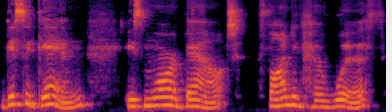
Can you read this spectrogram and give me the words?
This again is more about finding her worth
